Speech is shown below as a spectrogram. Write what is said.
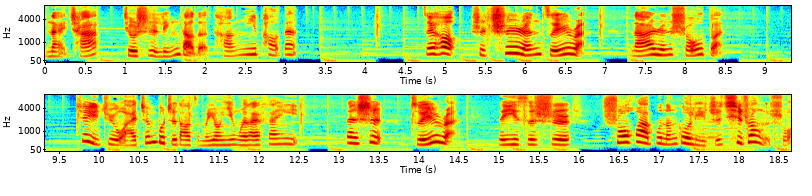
奶茶就是领导的糖衣炮弹。最后是吃人嘴软，拿人手短。这一句我还真不知道怎么用英文来翻译，但是嘴软的意思是说话不能够理直气壮的说，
